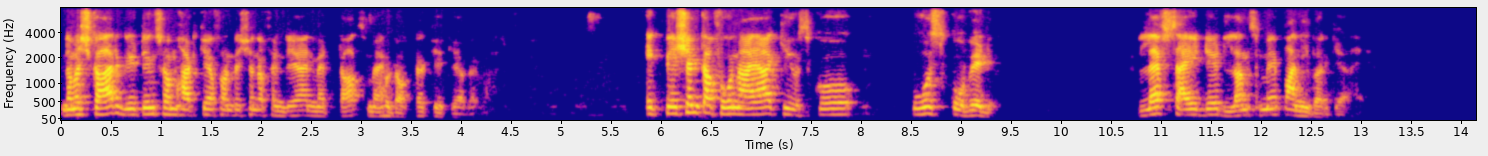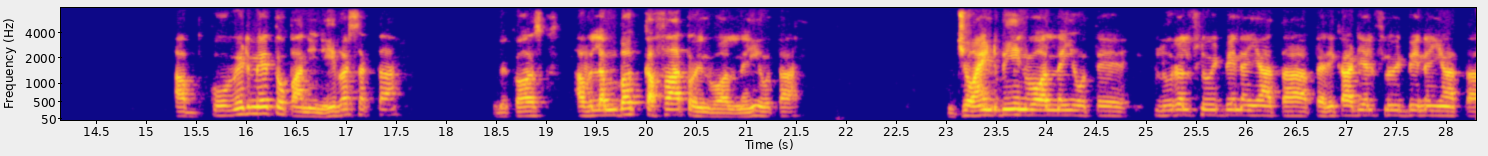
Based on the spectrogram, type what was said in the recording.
नमस्कार greetings from heart care foundation of India and med talks मैं हूँ डॉक्टर के के अग्रवाल एक पेशेंट का फ़ोन आया कि उसको post covid left sided lungs में पानी भर गया है। अब कोविड में तो पानी नहीं भर सकता बिकॉज़ अवलंबक कफा तो इन्वॉल्व नहीं होता जॉइंट भी इन्वॉल्व नहीं होते प्लूरल फ्लूड भी नहीं आता पेरिकार्डियल फ्लूड भी नहीं आता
